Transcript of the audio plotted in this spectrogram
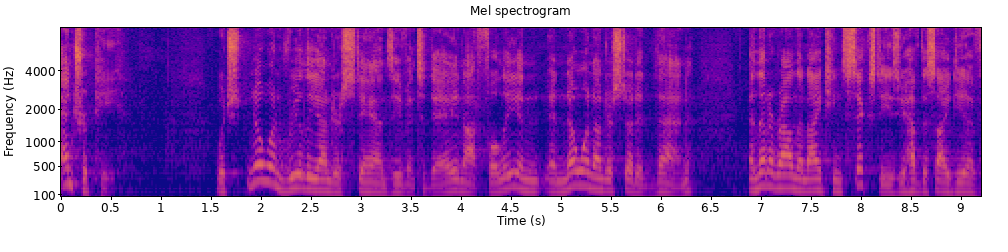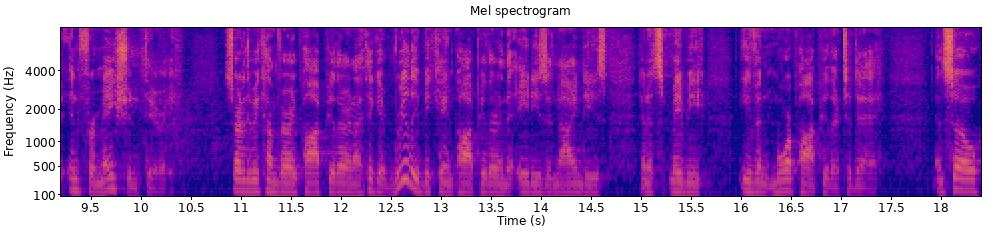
entropy, which no one really understands even today, not fully, and, and no one understood it then. And then around the 1960s, you have this idea of information theory started to become very popular, and I think it really became popular in the 80s and 90s, and it's maybe even more popular today. And so,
